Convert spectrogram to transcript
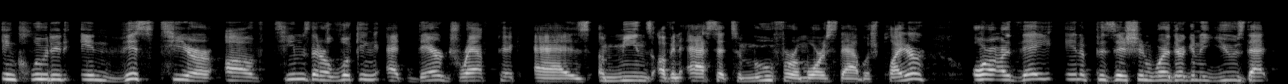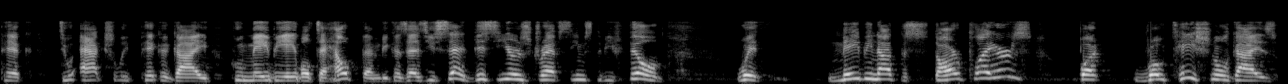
included in this tier of teams that are looking at their draft pick as a means of an asset to move for a more established player? Or are they in a position where they're going to use that pick to actually pick a guy who may be able to help them? Because as you said, this year's draft seems to be filled with maybe not the star players, but rotational guys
